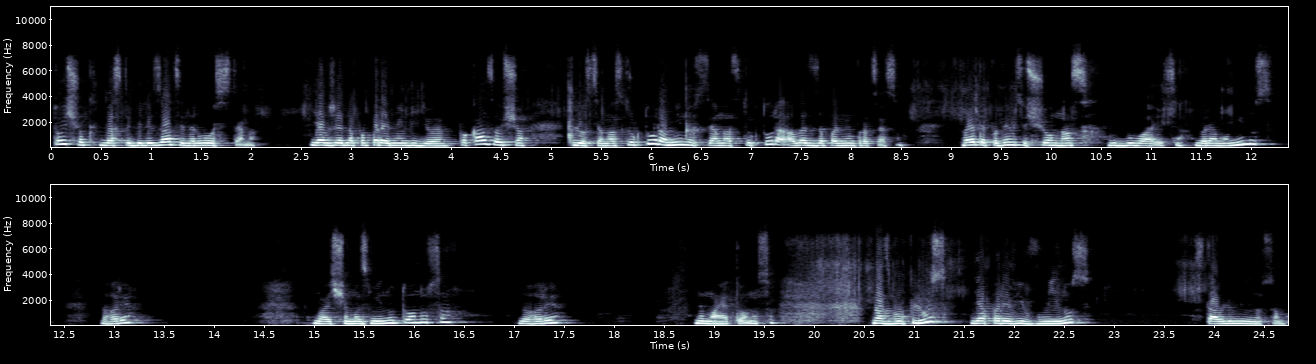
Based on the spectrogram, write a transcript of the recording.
точок для стабілізації нервової системи. Я вже на попередньому відео показував, що плюс це в нас структура, мінус це в нас структура, але з запальним процесом. Давайте подивимося, що в нас відбувається. Беремо мінус догори. Бачимо зміну тонуса. Догори. Немає тонусу. У нас був плюс, я перевів в мінус. ставлю мінусом.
